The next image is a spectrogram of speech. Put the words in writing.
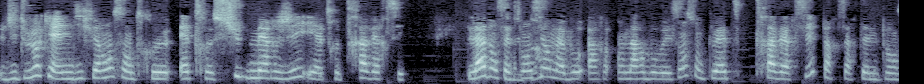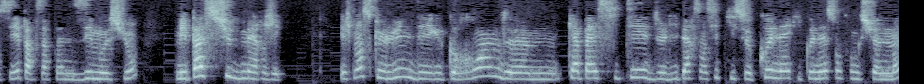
Je dis toujours qu'il y a une différence entre être submergé et être traversé. Là, dans cette pensée en, en, arborescence, on peut être traversé par certaines pensées, par certaines émotions, mais pas submergé. Et je pense que l'une des grandes euh, capacités de l'hypersensible qui se connaît, qui connaît son fonctionnement,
